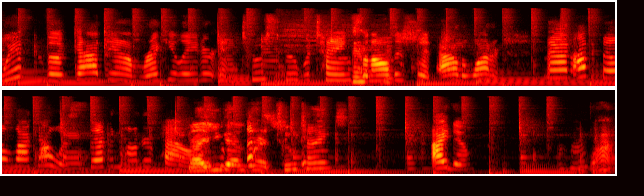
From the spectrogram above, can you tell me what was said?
with the goddamn regulator and two scuba tanks and all this shit out of the water. Man, I felt like I was 700 pounds. Now you guys wear two tanks? I do. hmm Why?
